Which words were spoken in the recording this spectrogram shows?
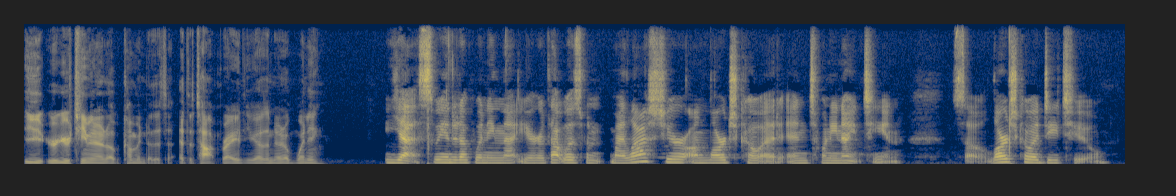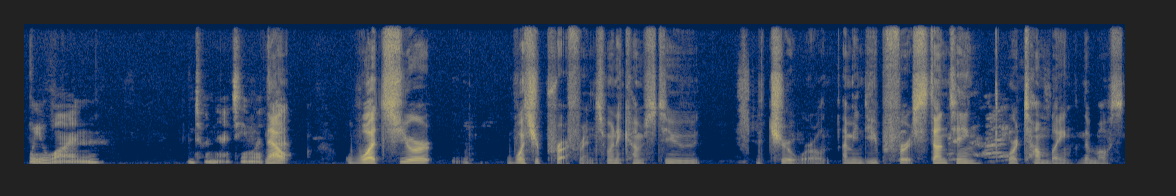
you, your your team ended up coming to the t- at the top, right? You guys ended up winning. Yes, we ended up winning that year. That was when my last year on large co-ed in 2019. So large co-ed D2, we won in 2019 with Now, that. what's your what's your preference when it comes to the cheer world? I mean, do you prefer stunting or tumbling the most?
